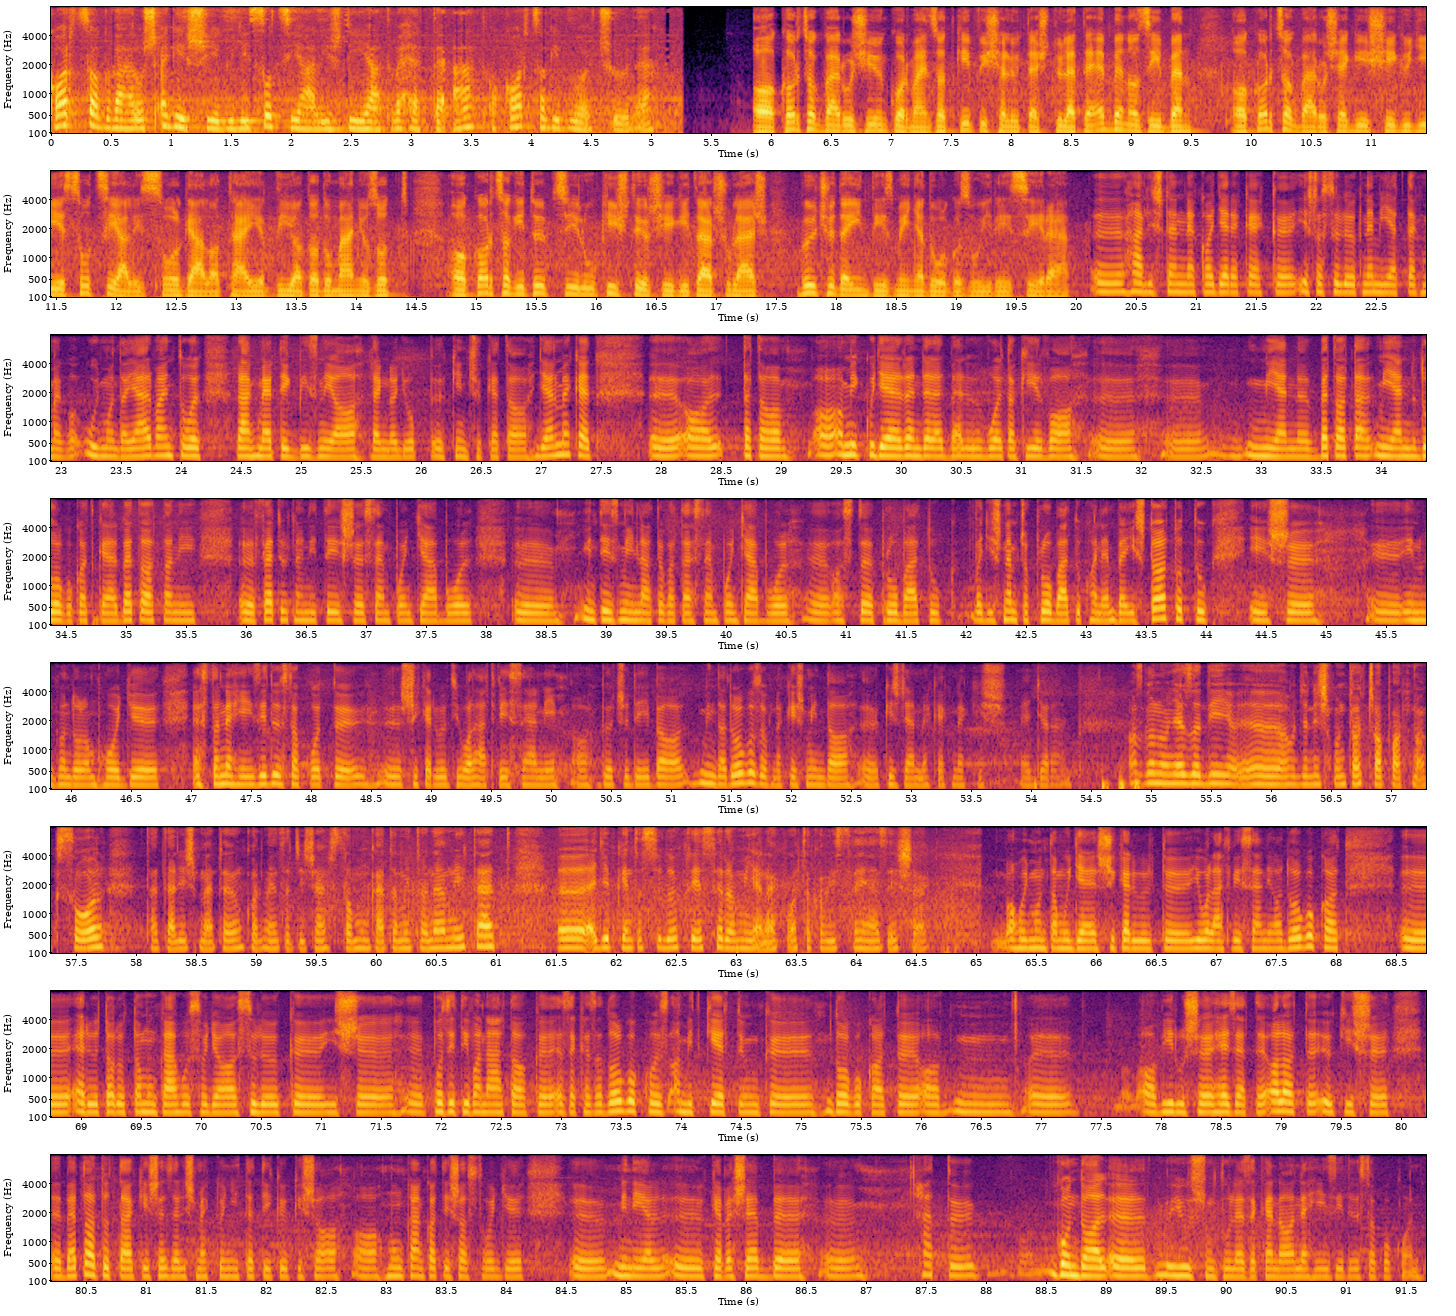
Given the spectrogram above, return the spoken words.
Karcagváros egészségügyi szociális díját vehette át a Karcagi Bölcsőde. A Karcagvárosi Önkormányzat képviselőtestülete ebben az évben a Karcagváros egészségügyi és szociális szolgálatáért díjat adományozott a Karcagi Többcélú Kistérségi Társulás bölcsőde intézménye dolgozói részére. Hál' Istennek a gyerekek és a szülők nem ijedtek meg úgymond a járványtól, ránk merték bízni a legnagyobb kincsüket, a gyermeket. A, tehát a, a, amik ugye rendeletben elő voltak írva, milyen, betartá, milyen dolgokat kell betartani, fertőtlenítés szempontjából, intézménylátogatás szempontjából azt próbáltuk, vagyis nem csak próbáltuk, hanem be is tartottuk, és én úgy gondolom, hogy ezt a nehéz időszakot sikerült jól átvészelni a bölcsödébe, mind a dolgozóknak és mind a kisgyermekeknek is egyaránt. Azt gondolom, hogy ez a díj, ahogyan is mondta, a csapatnak szól, tehát elismerte önkormányzat is ezt a munkát, amit ön említett. Egyébként a szülők részéről milyenek voltak a visszajelzések? Ahogy mondtam, ugye sikerült jól átvészelni a dolgokat, erőt adott a munkához, hogy a szülők is pozitívan álltak ezekhez a dolgokhoz, amit kértünk dolgokat a mm, a vírus helyzet alatt ők is betartották, és ezzel is megkönnyítették ők is a, a munkánkat, és azt, hogy minél kevesebb hát, gonddal jussunk túl ezeken a nehéz időszakokon.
